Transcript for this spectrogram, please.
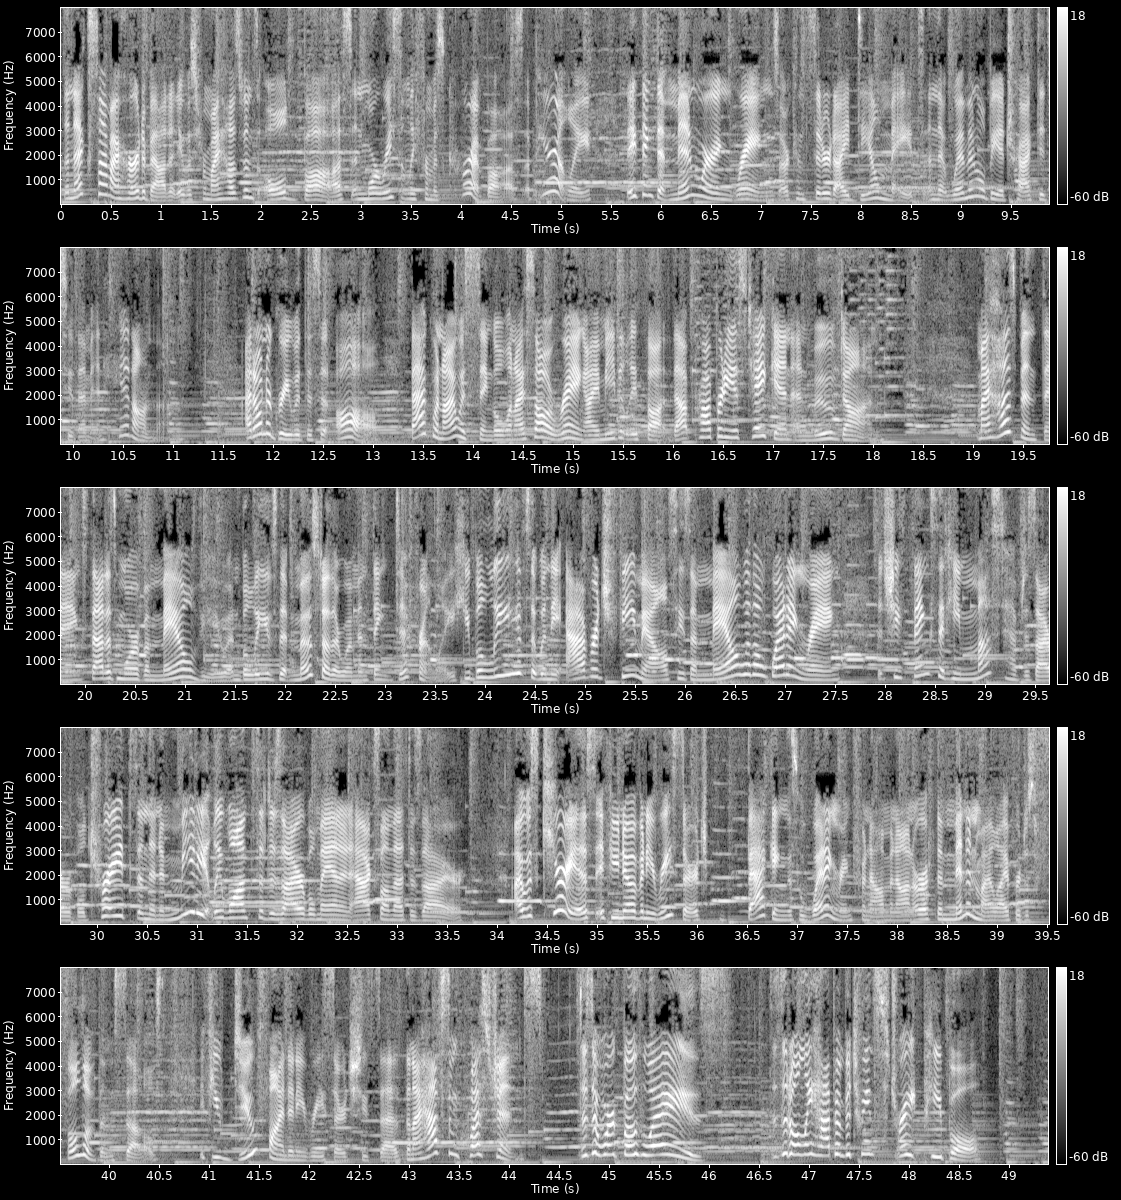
The next time I heard about it, it was from my husband's old boss and more recently from his current boss. Apparently, they think that men wearing rings are considered ideal mates and that women will be attracted to them and hit on them. I don't agree with this at all. Back when I was single, when I saw a ring, I immediately thought that property is taken and moved on. My husband thinks that is more of a male view and believes that most other women think differently. He believes that when the average female sees a male with a wedding ring, that she thinks that he must have desirable traits and then immediately wants a desirable man and acts on that desire. I was curious if you know of any research backing this wedding ring phenomenon or if the men in my life are just full of themselves. If you do find any research, she says, then I have some questions. Does it work both ways? Does it only happen between straight people?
